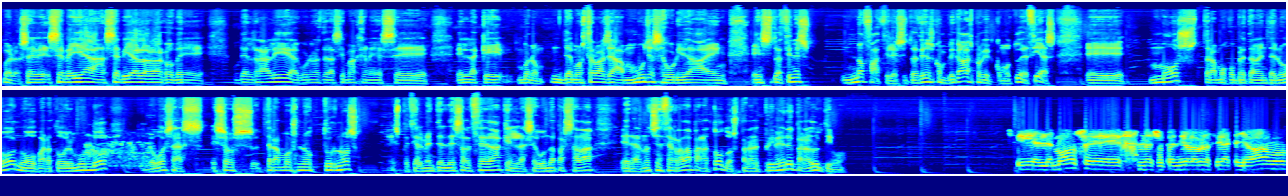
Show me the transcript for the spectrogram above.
Bueno, se, se, veía, se veía a lo largo de, del rally algunas de las imágenes eh, en la que, bueno, demostrabas ya mucha seguridad en, en situaciones no fáciles, situaciones complicadas, porque como tú decías, eh, Moss, tramo completamente nuevo, nuevo para todo el mundo, y luego esas, esos tramos nocturnos, especialmente el de Salceda, que en la segunda pasada era noche cerrada para todos, para el primero y para el último. Sí, el de Moss eh, me sorprendió la velocidad que llevábamos,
